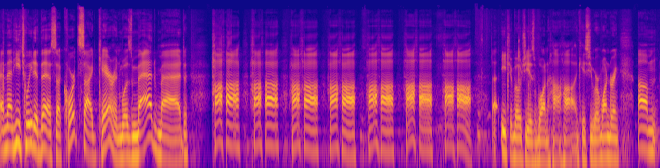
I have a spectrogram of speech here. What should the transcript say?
And then he tweeted this: "A courtside Karen was mad, mad." Ha ha ha ha ha ha ha ha ha ha ha ha ha ha. Uh, each emoji is one ha ha, in case you were wondering. Um,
